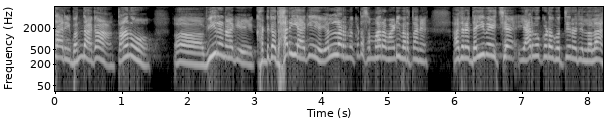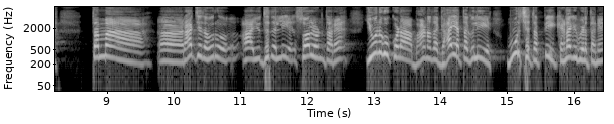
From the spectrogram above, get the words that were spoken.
ಸಾರಿ ಬಂದಾಗ ತಾನು ವೀರನಾಗಿ, ಖಡ್ಗಧಾರಿಯಾಗಿ ಎಲ್ಲರನ್ನು ಕೂಡ ಸಂಹಾರ ಮಾಡಿ ಬರ್ತಾನೆ. ಆದರೆ ದೈವ ಇಚ್ಛೆ ಯಾರಿಗೂ ಕೂಡ ಗೊತ್ತಿರೋದಿಲ್ಲಲ್ಲ. ತಮ್ಮ ರಾಜ್ಯದವರು ಆ ಯುದ್ಧದಲ್ಲಿ ಸೋಲುಣ್ತಾರೆ ಇವನಿಗೂ ಕೂಡ ಬಾಣದ ಗಾಯ ತಗುಲಿ ಮೂರ್ಛೆ ತಪ್ಪಿ ಕೆಳಗೆ ಬೀಳ್ತಾನೆ.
